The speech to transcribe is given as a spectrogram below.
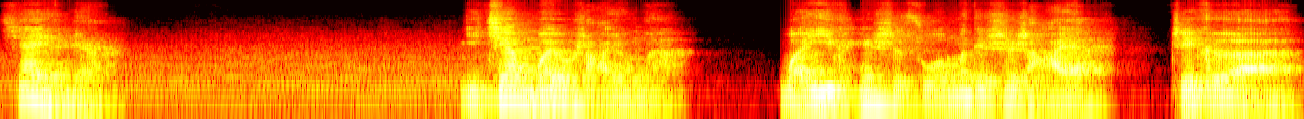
见一面？你见我有啥用啊？我一开始琢磨的是啥呀？这个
